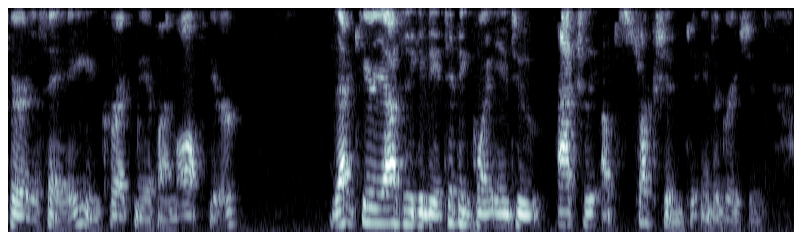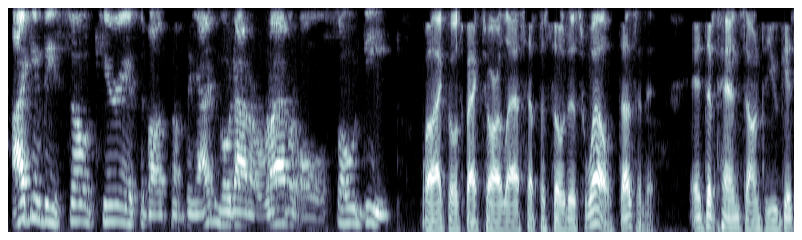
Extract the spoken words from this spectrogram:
fair to say, and correct me if I'm off here, that curiosity can be a tipping point into actually obstruction to integration. I can be so curious about something, I can go down a rabbit hole so deep. Well, that goes back to our last episode as well, doesn't it? It depends on do you get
